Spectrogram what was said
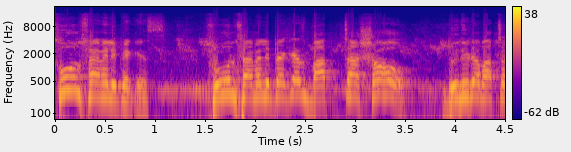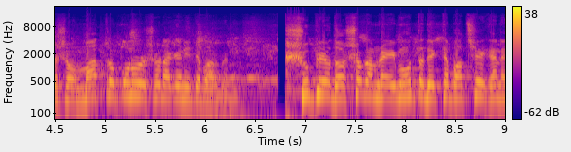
full family package full family package বাচ্চা সহ দুই দুইটা বাচ্চা সহ মাত্র পনেরোশো টাকা নিতে পারবেন। সুপ্রিয় দর্শক আমরা এই মুহূর্তে দেখতে পাচ্ছি এখানে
